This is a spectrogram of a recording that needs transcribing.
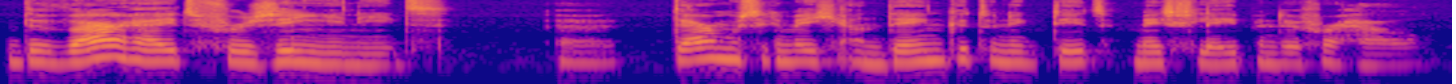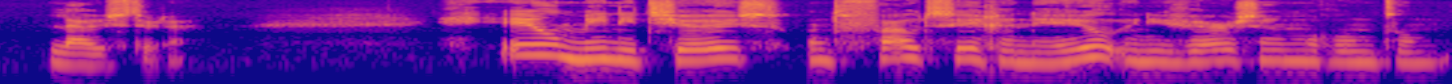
de waarheid verzin je niet. Uh, daar moest ik een beetje aan denken toen ik dit meeslepende verhaal luisterde. Heel minutieus ontvouwt zich een heel universum rondom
